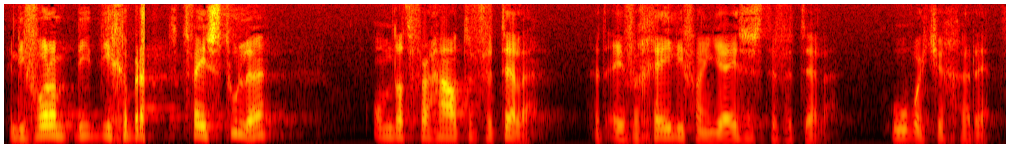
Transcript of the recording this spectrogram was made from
En die vorm die, die gebruikt twee stoelen om dat verhaal te vertellen. Het evangelie van Jezus te vertellen. Hoe word je gered?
